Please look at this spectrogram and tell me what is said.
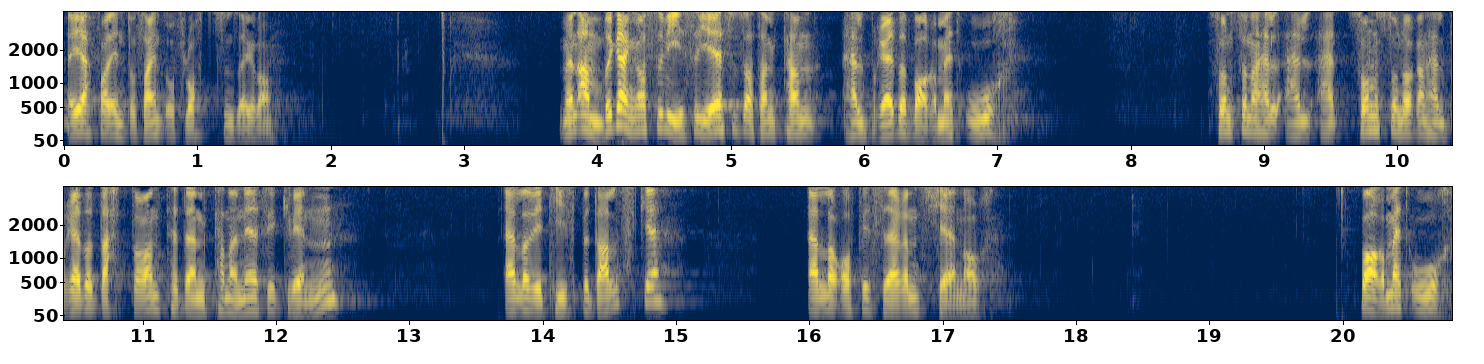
er iallfall interessant og flott, syns jeg. da. Men andre ganger så viser Jesus at han kan helbrede bare med et ord. Sånn som, sånn som når han helbreder datteren til den kanadiske kvinnen, eller de ti spedalske, eller offiserens tjener. Bare med et ord.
